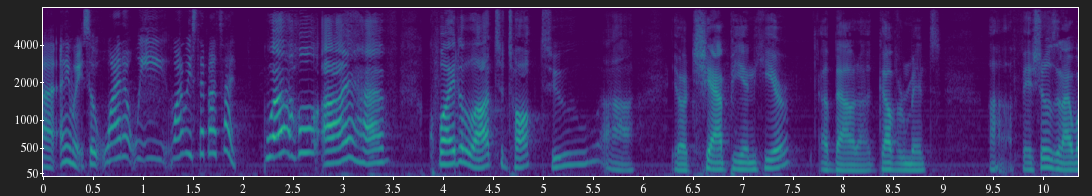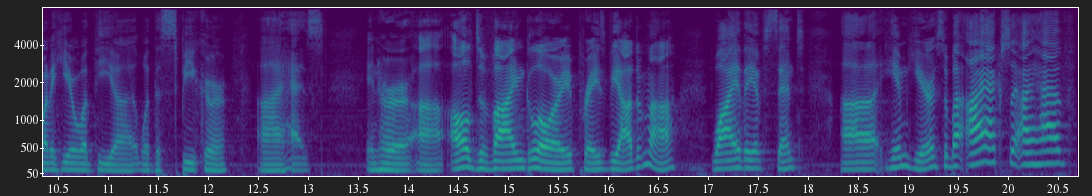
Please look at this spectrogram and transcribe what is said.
Uh, anyway, so why don't we why don't we step outside? Well, I have quite a lot to talk to uh, your champion here about government officials, and I want to hear what the what the speaker has in her uh, all divine glory, praise be Adama, why they have sent uh, him here. So, but I actually I have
